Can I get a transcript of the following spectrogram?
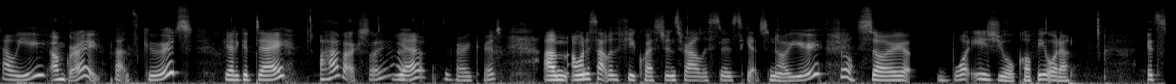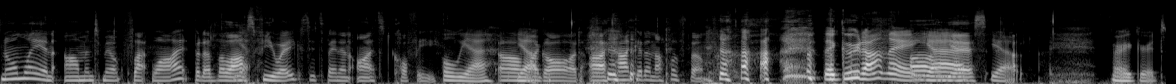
How are you? I'm great. That's good. Have you had a good day? I have actually. Yeah, very good. Um, I want to start with a few questions for our listeners to get to know you. Sure. So, what is your coffee order? It's normally an almond milk flat white, but the last few weeks it's been an iced coffee. Oh, yeah. Oh yeah. my god, I can't get enough of them. They're good, aren't they? Oh, yeah. yes. Yeah. Very good.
